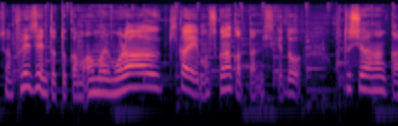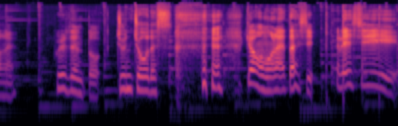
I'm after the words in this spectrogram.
そのプレゼントとかもあんまりもらう機会も少なかったんですけど今年はなんかねプレゼント順調です。今日ももらえたし嬉しい。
